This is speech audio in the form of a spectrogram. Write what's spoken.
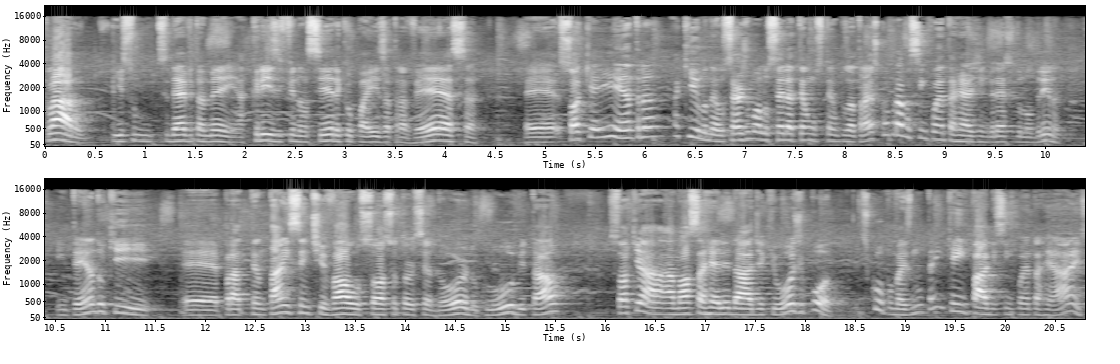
Claro, isso se deve também à crise financeira que o país atravessa. É, só que aí entra aquilo, né? O Sérgio Malucelli até uns tempos atrás cobrava 50 reais de ingresso do Londrina. Entendo que é, para tentar incentivar o sócio torcedor do clube e tal. Só que a, a, nossa realidade aqui hoje, pô, desculpa, mas não tem quem pague 50 reais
